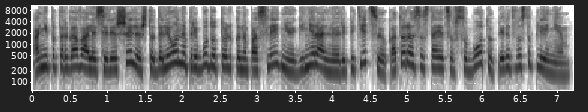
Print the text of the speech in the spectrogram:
Они поторговались и решили, что Делеоны прибудут только на последнюю генеральную репетицию, которая состоится в субботу перед выступлением.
